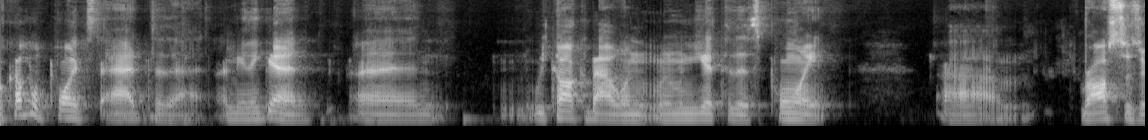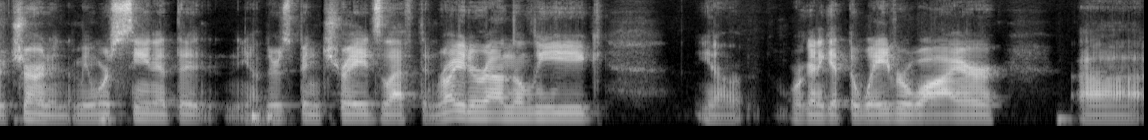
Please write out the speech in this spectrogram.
A couple points to add to that. I mean, again, and we talk about when when you get to this point, um, rosters are churning. I mean, we're seeing it that you know there's been trades left and right around the league. You know, we're going to get the waiver wire uh,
